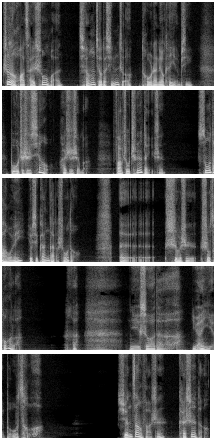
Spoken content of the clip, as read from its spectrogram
这话才说完，墙角的行者突然撩开眼皮，不知是笑还是什么，发出嗤的一声。苏大为有些尴尬的说道：“呃，是不是说错了？”“呵，你说的原也不错。”玄奘法师开示道。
